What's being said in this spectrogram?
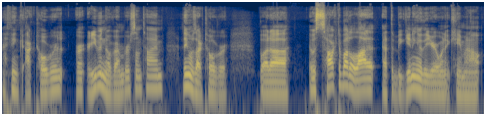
I think October or, or even November sometime. I think it was October. But uh, it was talked about a lot at the beginning of the year when it came out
